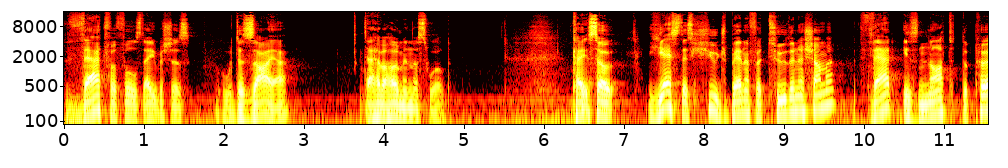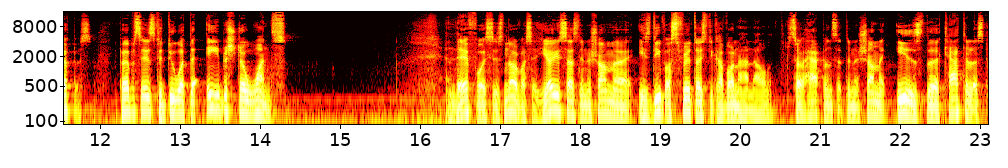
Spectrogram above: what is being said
that fulfills Eibish's desire to have a home in this world. Okay, so yes, there's huge benefit to the neshama. That is not the purpose purpose is to do what the Eibishter wants. And therefore, it says, no, was Yois as the neshama is div osfirtos di kavona hanal. So it happens that the neshama is the catalyst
